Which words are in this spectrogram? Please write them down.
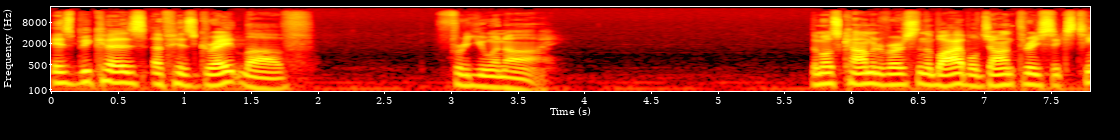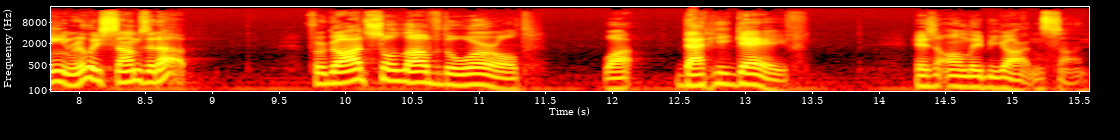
is because of his great love for you and I. The most common verse in the Bible, John 3:16, really sums it up. For God so loved the world what, that he gave his only begotten Son.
